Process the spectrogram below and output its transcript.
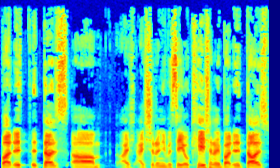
But it, it does, um, I, I shouldn't even say occasionally, but it does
